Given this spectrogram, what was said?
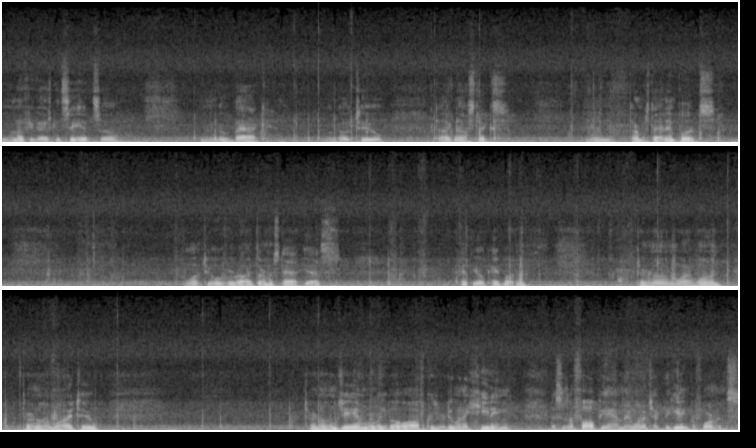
I don't know if you guys can see it, so we're going to go back. We'll go to diagnostics and thermostat inputs. Want to override thermostat? Yes. Hit the OK button. Turn on Y1. Turn on Y2 turn on G and we'll leave O off because we're doing a heating. This is a fall PM. They want to check the heating performance.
